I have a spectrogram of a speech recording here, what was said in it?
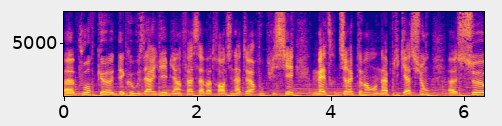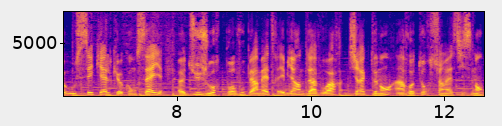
euh, pour que dès que vous arriviez bien face à votre ordinateur, vous puissiez mettre directement en application euh, ceux ou ces quelques conseils du jour pour vous permettre eh bien d'avoir directement un retour sur investissement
